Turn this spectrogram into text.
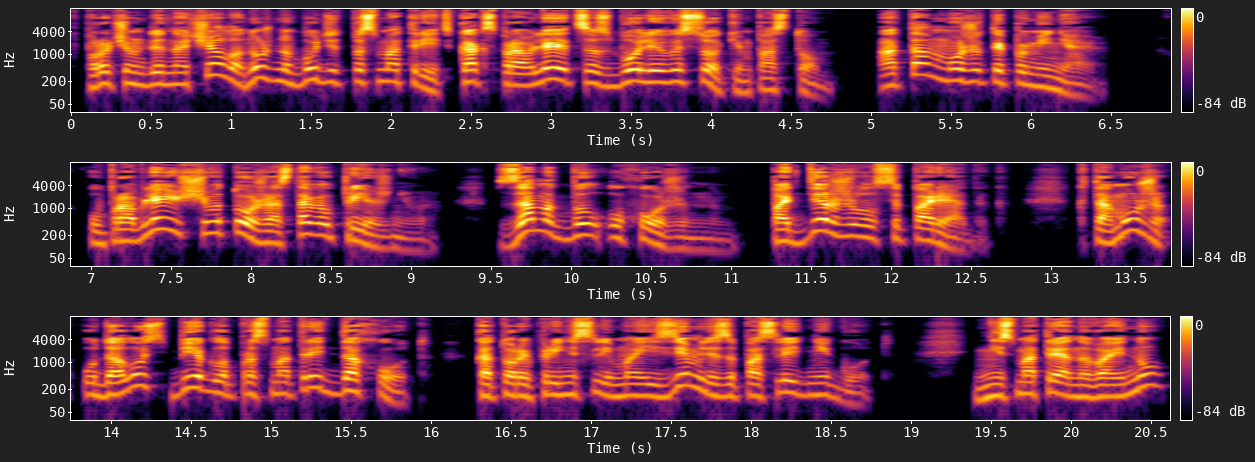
Впрочем, для начала нужно будет посмотреть, как справляется с более высоким постом. А там, может, и поменяю. Управляющего тоже оставил прежнего. Замок был ухоженным, поддерживался порядок. К тому же удалось бегло просмотреть доход, который принесли мои земли за последний год. Несмотря на войну,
